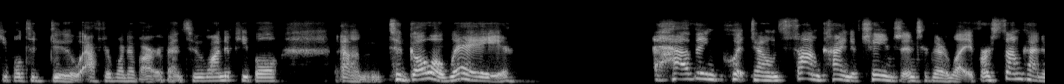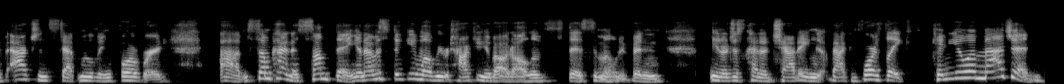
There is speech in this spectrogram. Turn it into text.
people to do after one of our events. We wanted people um, to go away having put down some kind of change into their life or some kind of action step moving forward um, some kind of something. And I was thinking while we were talking about all of this, and we've been, you know, just kind of chatting back and forth, like, can you imagine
